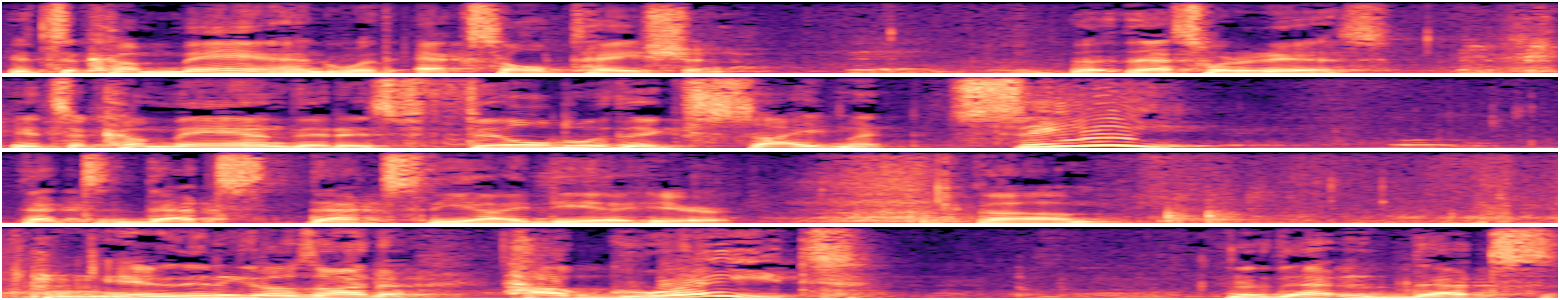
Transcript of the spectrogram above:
It's a command with exaltation. That's what it is. It's a command that is filled with excitement. See? That's, that's, that's the idea here. Um, and then he goes on to, how great now that, that's,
